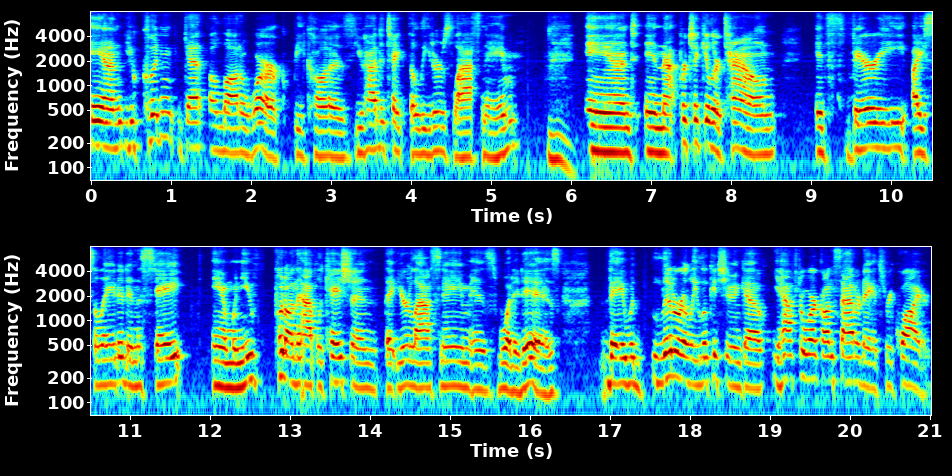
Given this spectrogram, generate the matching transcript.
and you couldn't get a lot of work because you had to take the leader's last name. Mm. And in that particular town, it's very isolated in the state. And when you put on the application that your last name is what it is, they would literally look at you and go, You have to work on Saturday, it's required.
